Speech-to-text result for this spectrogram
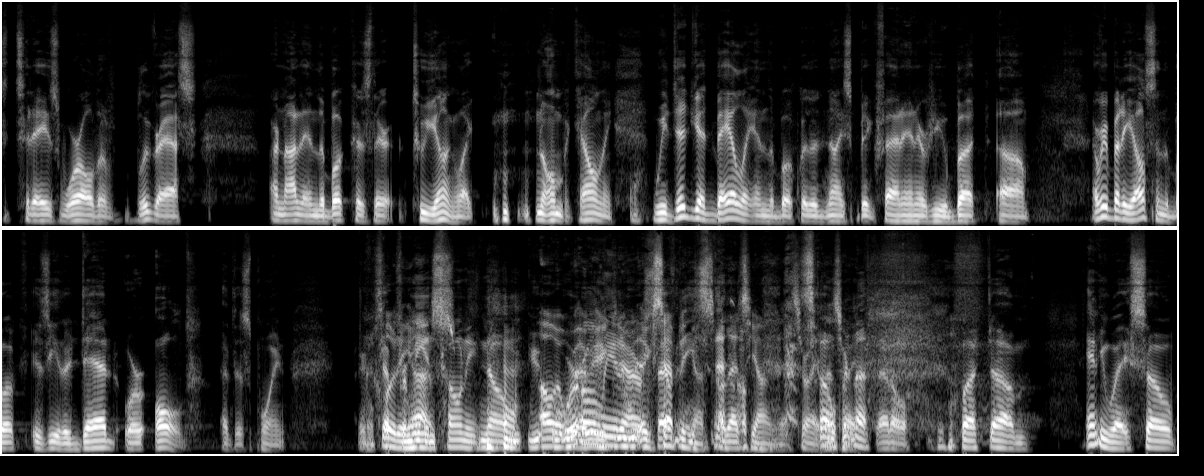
to today's world of bluegrass are not in the book because they're too young, like Noel McElhenney. Yeah. We did get Béla in the book with a nice big fat interview, but uh, everybody else in the book is either dead or old at this point. Except for me and. Tony. No, you, Oh, we're only in our accepting 70s us. Oh, that's young. That's right. So that's we're right. not that old. But um, anyway, so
